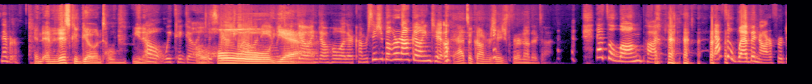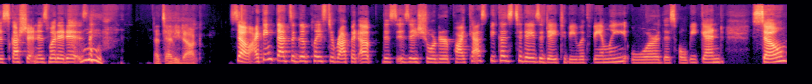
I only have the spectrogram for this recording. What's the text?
Never. And and this could go until, you know, oh, we could go into a into whole- spirituality. and we could go into a whole other conversation, but we're not going to. that's a conversation for another time. That's a long podcast. That's a webinar for discussion, is what it is. That's heavy, Doc. So I think that's a good place to wrap it up. This is a shorter podcast because today's a day to be with family or this whole weekend. So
